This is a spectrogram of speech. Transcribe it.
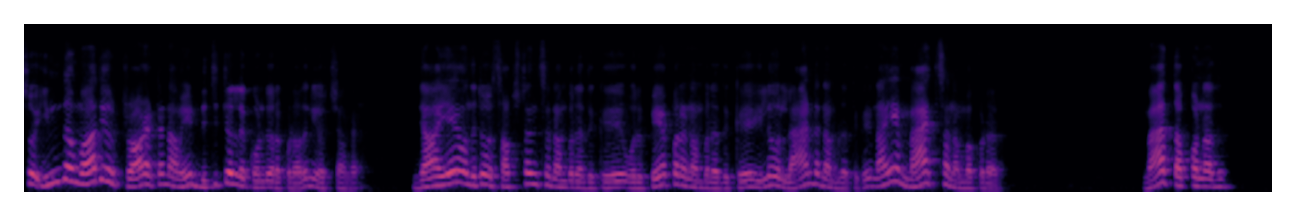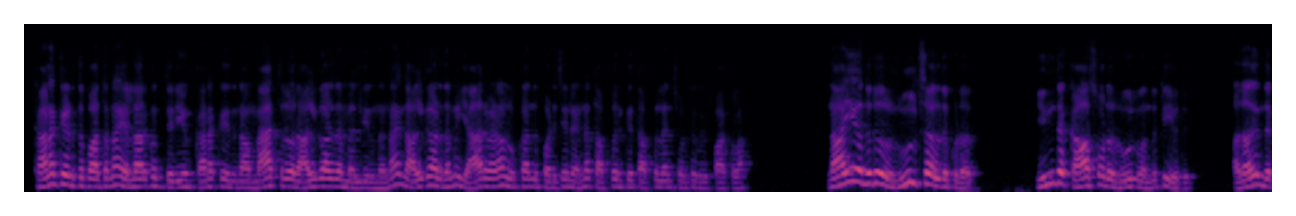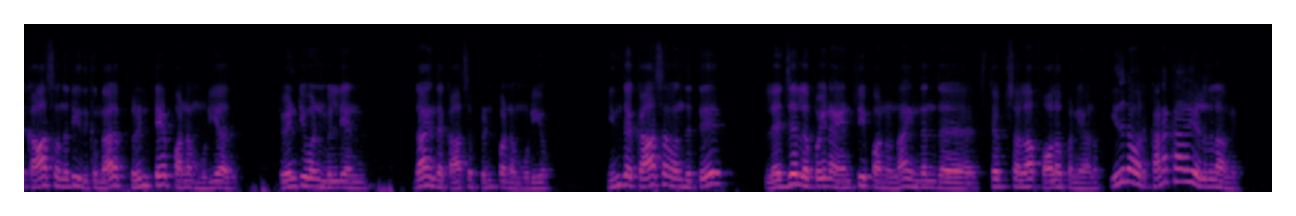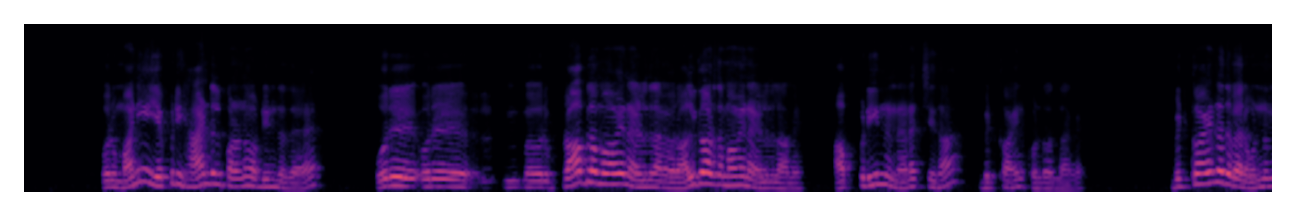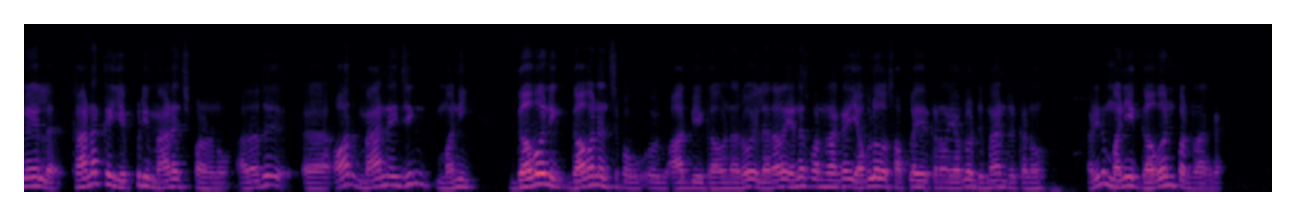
ஸோ இந்த மாதிரி ஒரு ப்ராடக்டை நாம ஏன் டிஜிட்டலில் கொண்டு வரக்கூடாதுன்னு யோசிச்சாங்க. நான் ஏன் வந்துட்டு ஒரு சப்ஸ்டன்ஸை நம்புறதுக்கு ஒரு பேப்பரை நம்புறதுக்கு இல்லை ஒரு லேண்டை நம்புறதுக்கு நான் ஏன் மேத்ஸை நம்பக்கூடாது? மேத் தப்பு பண்ணாது. கணக்கு எடுத்து பார்த்தோன்னா எல்லாருக்கும் தெரியும். கணக்கு இது நான் மேத்தில் ஒரு அல்காரதம் எழுதியிருந்தேன்னா இந்த அல்காரதம் யார் வேணாலும் உட்காந்து படிச்சதில் என்ன தப்பு இருக்குது தப்பு இல்லைன்னு சொல்லிட்டு பார்க்கலாம். நான் ஏன் வந்துட்டு ஒரு ரூல்ஸாக எழுதக்கூடாது? இந்த காசோட ரூல் வந்துட்டு இது அதாவது இந்த காசு வந்துட்டு இதுக்கு மேலே பிரிண்டே பண்ண முடியாது. டுவெண்ட்டி ஒன் மில்லியன் தான் இந்த காசை பிரிண்ட் பண்ண முடியும். இந்த காசை வந்துட்டு லெஜரில் போய் நான் என்ட்ரி பண்ணணும்னா இந்தந்த ஸ்டெப்ஸ் எல்லாம் ஃபாலோ பண்ணி ஆகணும். இது நான் ஒரு கணக்காகவே எழுதலாமே. ஒரு மணியை எப்படி ஹேண்டில் பண்ணணும் அப்படின்றத ஒரு ஒரு ஒரு ப்ராப்ளமாகவே நான் எழுதலாமே. ஒரு அல்காரதமாவே நான் எழுதலாமே. அப்படின்னு நினச்சி தான் பிட்காயின் கொண்டு வந்தாங்க. பிட்காயின்றது வேற ஒண்ணுமே இல்லை. கணக்கை எப்படி மேனேஜ் பண்ணணும்? அதாவது are managing money governing governance இப்போ ஆர்பிஐ கவர்னரோ இல்லை யாராவது என்ன பண்ணுறாங்க எவ்வளோ சப்ளை இருக்கணும்? எவ்வளோ டிமாண்ட் இருக்கணும்? அப்படின்னு மணியை கவர்ன் பண்ணுறாங்க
